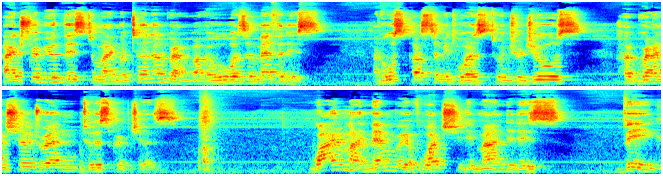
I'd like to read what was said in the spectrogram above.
I attribute this to my maternal grandmother who was a Methodist and whose custom it was to introduce her grandchildren to the scriptures. While my memory of what she demanded is vague,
